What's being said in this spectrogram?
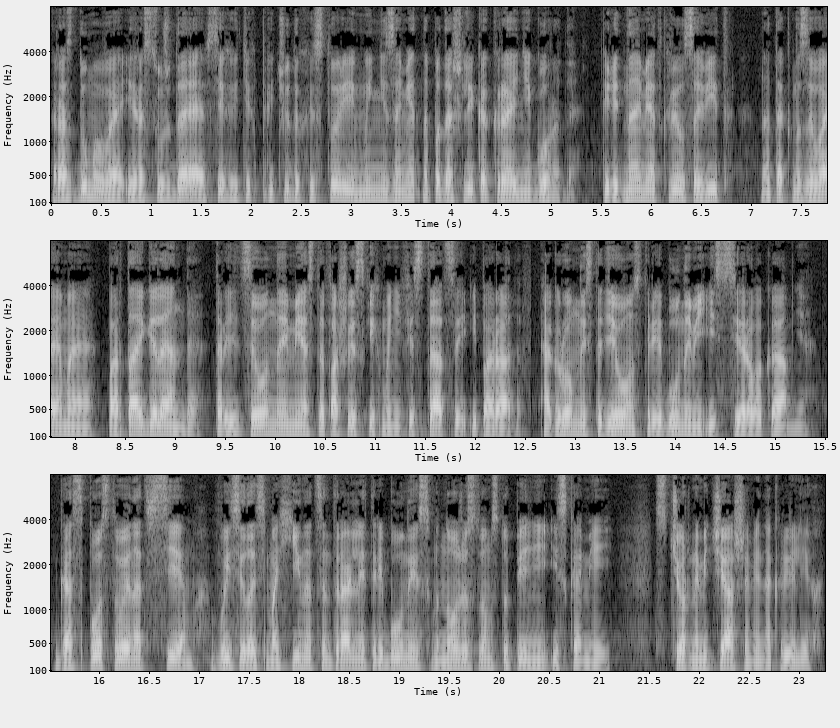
Раздумывая и рассуждая о всех этих причудах истории, мы незаметно подошли к окраине города. Перед нами открылся вид – на так называемое Партайгеленде, традиционное место фашистских манифестаций и парадов, огромный стадион с трибунами из серого камня. Господствуя над всем, высилась махина центральной трибуны с множеством ступеней и скамей, с черными чашами на крыльях,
